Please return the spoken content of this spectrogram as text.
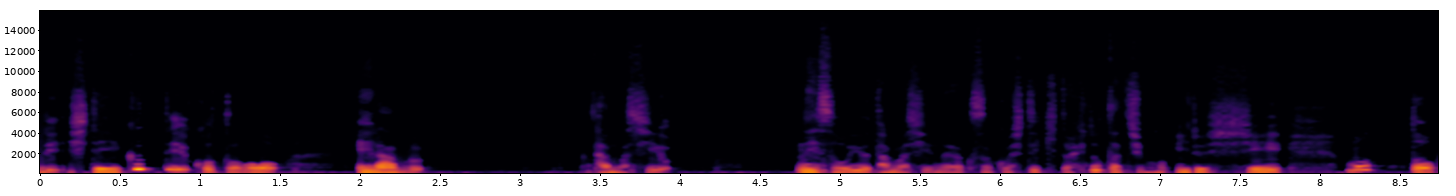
りしていくっていうことを選ぶ魂を、ね、そういう魂の約束をしてきた人たちもいるしもっと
